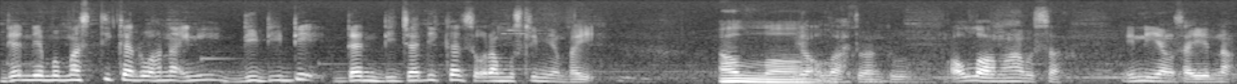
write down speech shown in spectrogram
dan dia memastikan Rohana ini dididik dan dijadikan seorang muslim yang baik. Allah. Ya Allah tuanku. Allah Maha Besar. Ini yang saya nak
